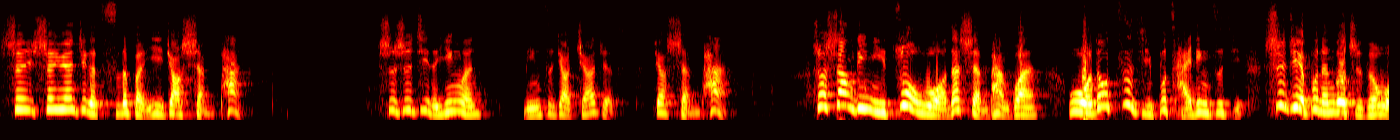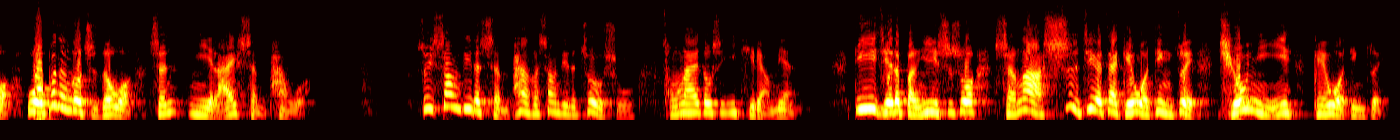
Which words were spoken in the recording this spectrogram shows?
深深渊这个词的本意叫审判。诗诗记的英文名字叫 Judges，叫审判。说上帝，你做我的审判官，我都自己不裁定自己，世界不能够指责我，我不能够指责我，神你来审判我。所以，上帝的审判和上帝的救赎从来都是一体两面。第一节的本意是说，神啊，世界在给我定罪，求你给我定罪，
